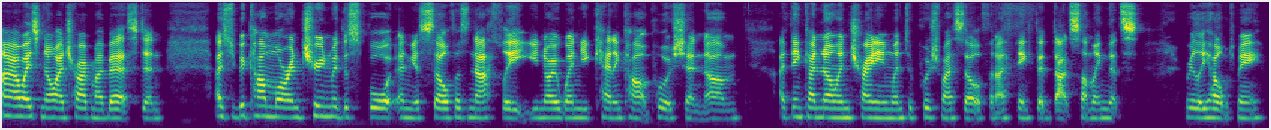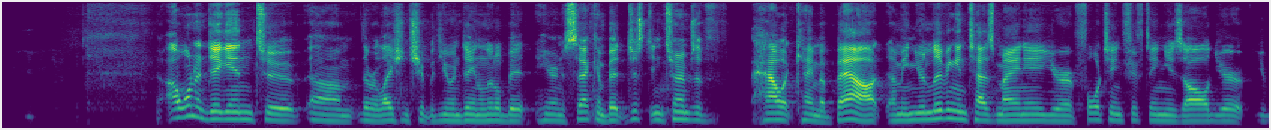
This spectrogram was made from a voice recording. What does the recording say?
I always know I tried my best, and as you become more in tune with the sport and yourself as an athlete, you know when you can and can't push. And um, I think I know in training when to push myself, and I think that that's something that's really helped me. I want to dig into um, the relationship with you and Dean a little bit here in a second, but just in terms of how it came about, I mean, you're living in Tasmania, you're 14, 15 years old, you're, you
